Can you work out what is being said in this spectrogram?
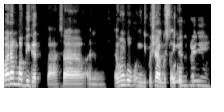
parang mabigat pa sa ano. Ewan ko hindi ko siya gusto. Oh, i-.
